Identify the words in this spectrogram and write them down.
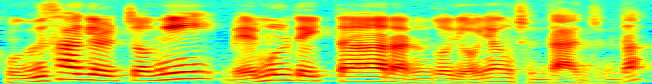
그럼 의사결정이 매몰돼 있다라는 걸 영향 준다, 안 준다?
